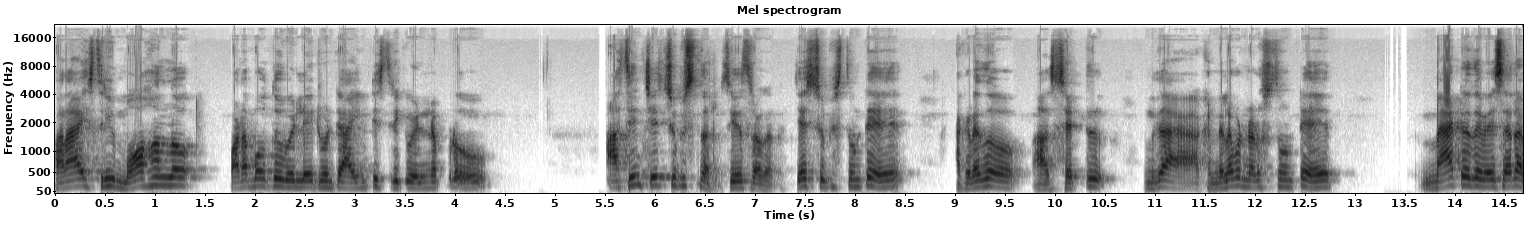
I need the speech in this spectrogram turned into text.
పరాయి స్త్రీ మోహంలో పడబోతూ వెళ్ళేటువంటి ఆ ఇంటి స్త్రీకి వెళ్ళినప్పుడు ఆ సీన్ చేసి చూపిస్తున్నారు సిఎస్ రావు గారు. చేసి చూపిస్తుంటే అక్కడేదో ఆ సెట్ ముందుగా అక్కడ నిలబడి నడుస్తుంటే మ్యాట్ ఏదో వేశారు. ఆ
